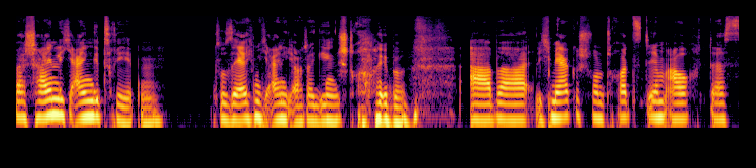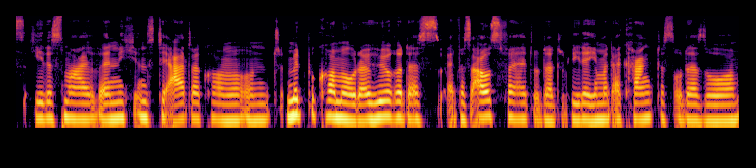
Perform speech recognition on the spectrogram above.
wahrscheinlich eingetreten. So sehr ich mich eigentlich auch dagegen sträube. Aber ich merke schon trotzdem auch, dass jedes Mal, wenn ich ins Theater komme und mitbekomme oder höre, dass etwas ausfällt oder wieder jemand erkrankt ist oder so,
